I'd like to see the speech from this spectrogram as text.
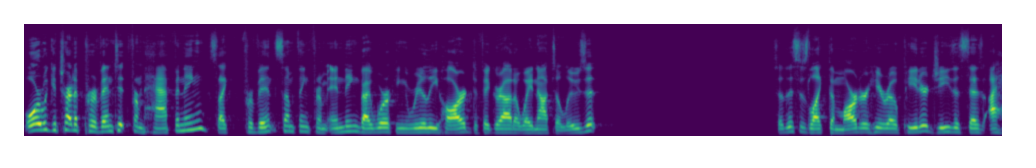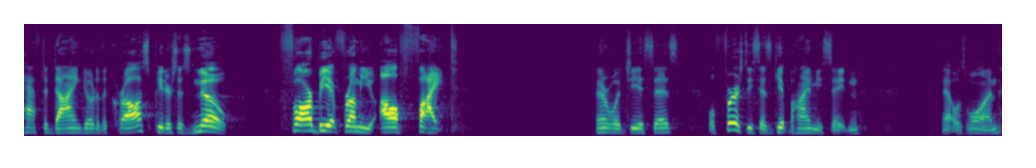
Or we could try to prevent it from happening. It's like prevent something from ending by working really hard to figure out a way not to lose it. So this is like the martyr hero Peter. Jesus says, I have to die and go to the cross. Peter says, No, far be it from you. I'll fight. Remember what Jesus says? Well, first he says, Get behind me, Satan. That was one.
